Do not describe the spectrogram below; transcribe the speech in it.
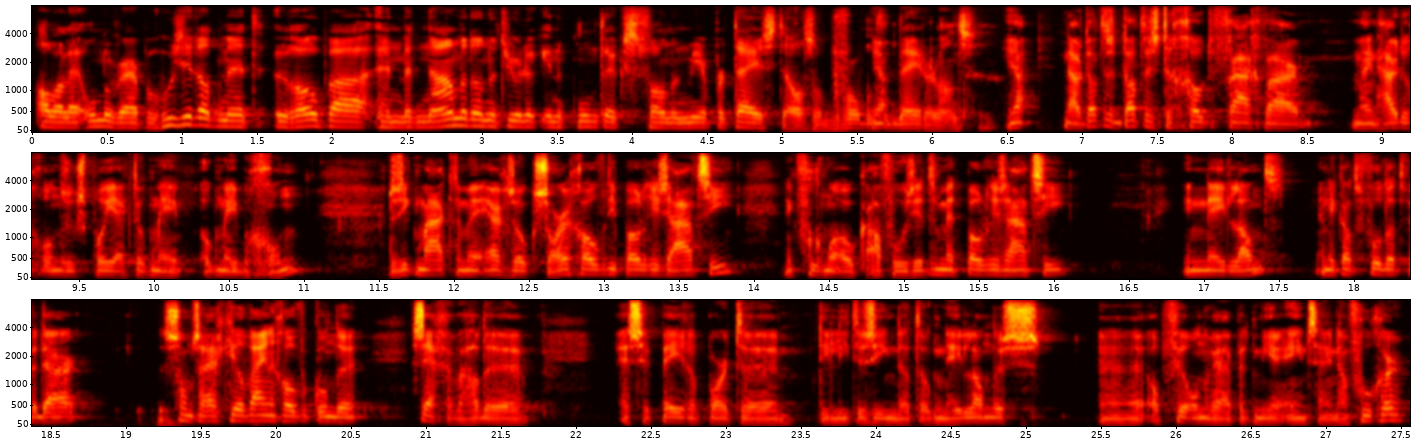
allerlei onderwerpen. Hoe zit dat met Europa en met name dan natuurlijk in de context van een meerpartijenstelsel, bijvoorbeeld Ja. het Nederlandse? Ja, nou dat is, dat is de grote vraag waar mijn huidige onderzoeksproject ook mee, ook mee begon. Dus ik maakte me ergens ook zorgen over die polarisatie. En ik vroeg me ook af hoe zit het met polarisatie in Nederland. En ik had het gevoel dat we daar soms eigenlijk heel weinig over konden zeggen. We hadden SCP-rapporten die lieten zien dat ook Nederlanders eh, op veel onderwerpen het meer eens zijn dan vroeger.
